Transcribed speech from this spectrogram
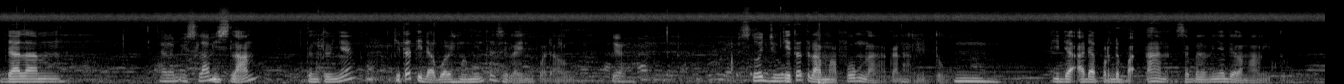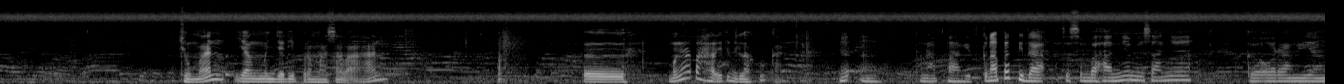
dalam dalam Islam Islam tentunya kita tidak boleh meminta selain kepada Allah. Ya setuju. Kita telah mafhum lah akan hal itu. Hmm, tidak ada perdebatan sebenarnya dalam hal itu. Cuman yang menjadi permasalahan eh mengapa hal itu dilakukan? Ya, kenapa gitu? Kenapa tidak sesembahannya misalnya ke orang yang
